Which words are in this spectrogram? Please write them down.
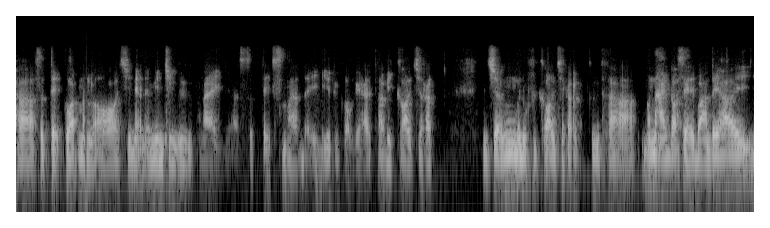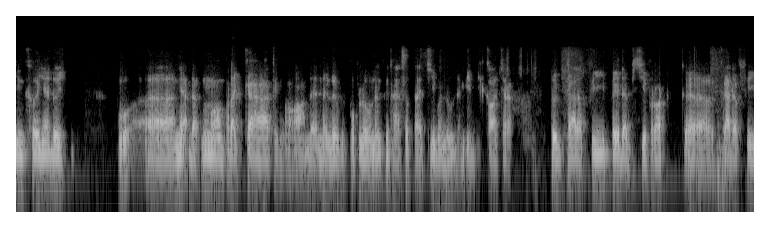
ថាសតិគាត់មិនល្អជាអ្នកដែលមានជំងឺផ្នែកសតិស្មារតីឬក៏គេហៅថាវិកលចរិតអញ្ចឹងមនុស្សវិកលចរិតគឺថាមិនអាចដោះស្រាយបានទេហើយយើងឃើញដូច ពួកអ្នកដឹកនាំផ្ដាច់ការទាំងអស់ដែលនៅលើពិភពលោកហ្នឹងគឺថាសុទ្ធតែជាមនុស្សដែលមានវិកលចរិតដោយកាដាហ្វីពេលដែលប្រជាប្រដ្ឋកាដាហ្វី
